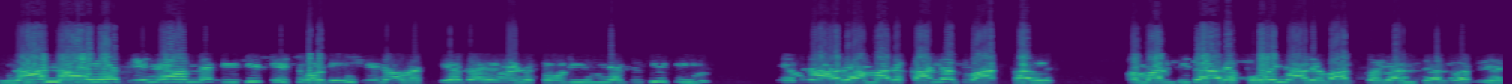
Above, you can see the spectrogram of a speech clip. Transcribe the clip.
ના ના એ જેને અમે દીધી હતી સોડી જેના વચ્ચે ગઈ અને સોડી એમને દીધી હતી. એમને અરે અમારે કાલે જ વાત થઈ. અમારે બીજા અરે કોઈને અરે વાત કરવાની જરૂરત નથી.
